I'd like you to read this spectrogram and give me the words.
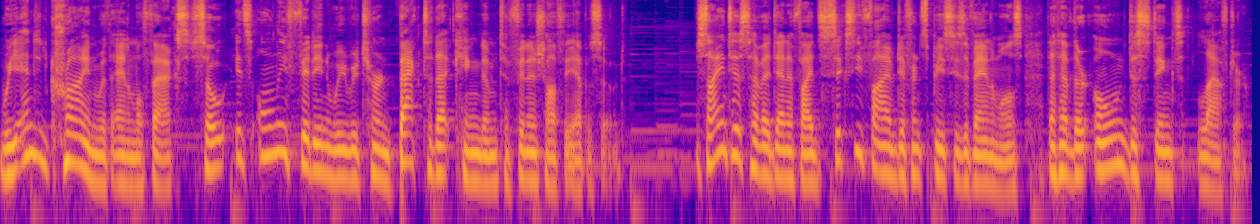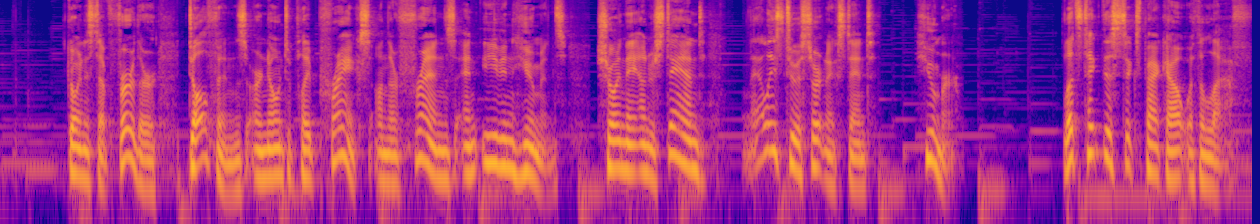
We ended crying with animal facts, so it's only fitting we return back to that kingdom to finish off the episode. Scientists have identified 65 different species of animals that have their own distinct laughter. Going a step further, dolphins are known to play pranks on their friends and even humans, showing they understand, at least to a certain extent, humor. Let's take this six pack out with a laugh.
